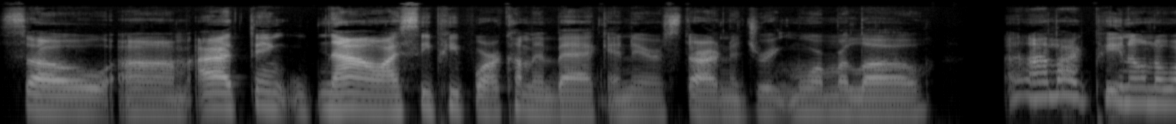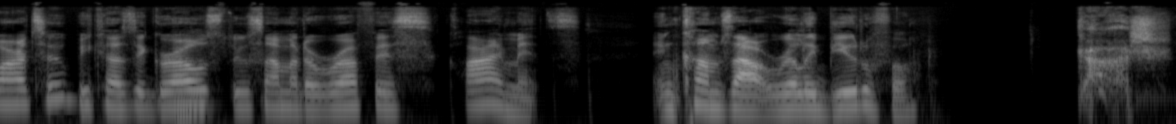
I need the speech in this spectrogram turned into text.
So um, I think now I see people are coming back and they're starting to drink more Merlot. And I like Pinot Noir too because it grows through some of the roughest climates and comes out really beautiful. Gosh.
